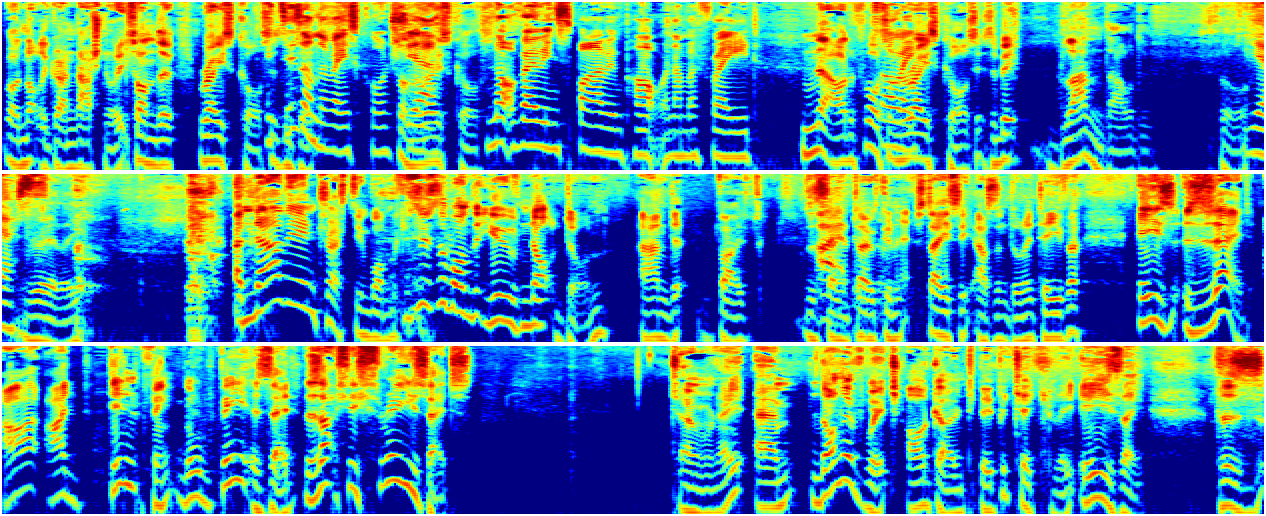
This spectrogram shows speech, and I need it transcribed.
Well, not the Grand National. It's on the race course, It is it? on the race course, It's on the yeah. race course. Not a very inspiring part one, I'm afraid. No, I'd have thought on the race course it's a bit bland. I would have thought. Yes. really. And now the interesting one, because this is the one that you've not done, and by the same token. Stacey hasn't done it either, is Z. I, I didn't think there would be a Z. There's actually three Zs. Tony, um, none of which are going to be particularly easy. There's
